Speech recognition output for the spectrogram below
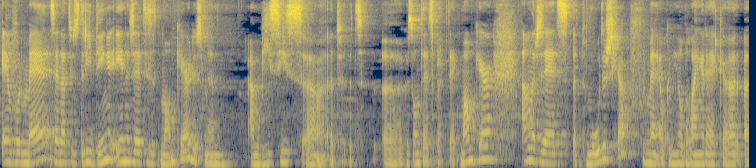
En voor mij zijn dat dus drie dingen. Enerzijds is het momcare, dus mijn ambities, uh, het, het uh, gezondheidspraktijk momcare. Anderzijds het moederschap, voor mij ook een heel belangrijke uh,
